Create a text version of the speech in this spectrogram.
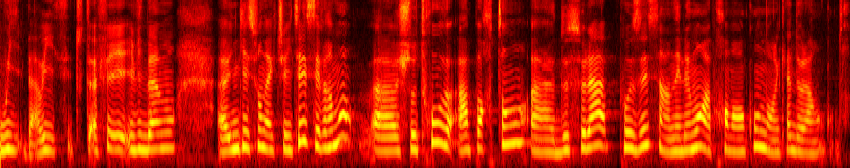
Oui, bah oui, c'est tout à fait évidemment euh, une question d'actualité. C'est vraiment, euh, je trouve, important euh, de cela poser. C'est un élément à prendre en compte dans le cadre de la rencontre.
